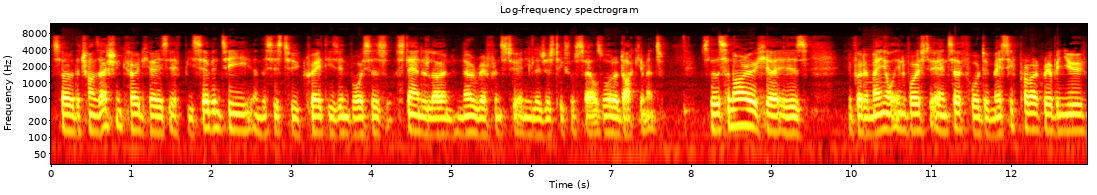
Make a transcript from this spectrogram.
So the transaction code here is FB70, and this is to create these invoices standalone, no reference to any logistics or sales order document. So the scenario here is you've got a manual invoice to enter for domestic product revenue,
